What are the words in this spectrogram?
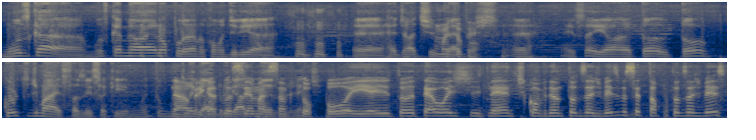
música, música é meu aeroplano, como diria é, Red Hot Chili Peppers. É. É isso aí, ó. Eu tô, tô curto demais fazer isso aqui. Muito, muito Não, legal. Obrigado, obrigado você, Marção, que topou. E aí, eu tô até hoje, né, te convidando todas as vezes, você topa todas as vezes.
